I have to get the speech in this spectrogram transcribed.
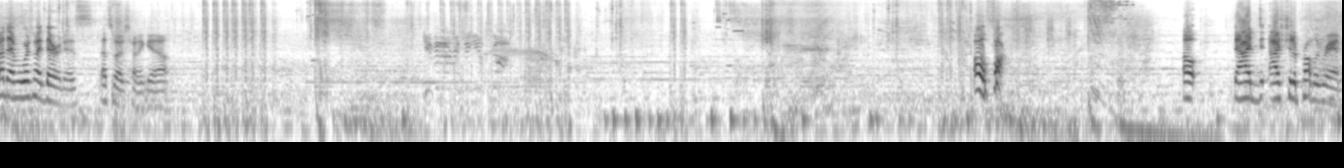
God damn it, where's my- there it is. That's what I was trying to get out. Give it everything you've got! Oh, fuck! Oh, I should have probably ran.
